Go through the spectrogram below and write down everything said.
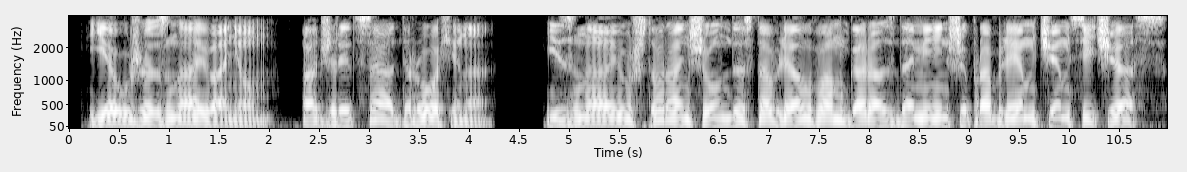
— «я уже знаю о нем от жреца Дрохина. И знаю, что раньше он доставлял вам гораздо меньше проблем, чем сейчас.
